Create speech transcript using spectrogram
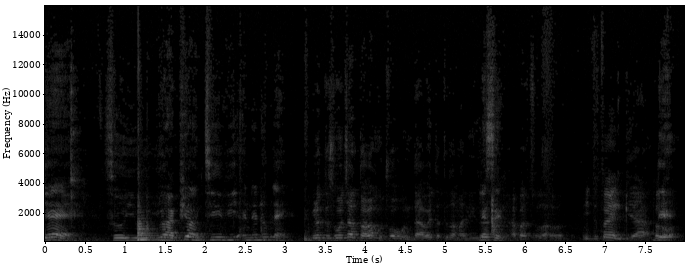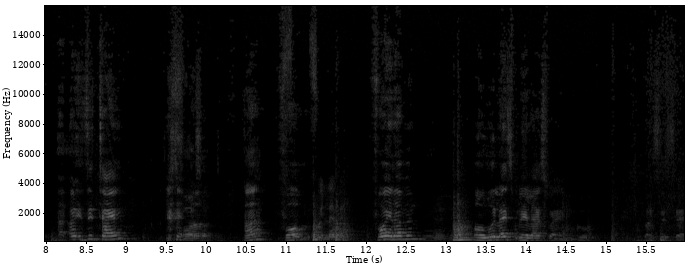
Yeah. So you, you appear on TV and then they'll be like, You know, to switch out to our mutual that way to tuna malina. Listen. About two hours? It's 20. Yeah. they, uh, uh, is it time? It's four, sir. Huh? Four? 11. 411? Oh, well, let's play last one and go. Because it's, uh,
